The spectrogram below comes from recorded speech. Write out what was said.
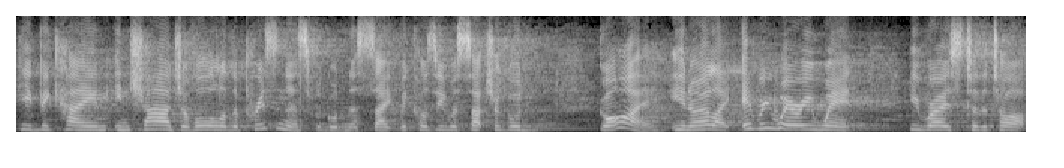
he became in charge of all of the prisoners, for goodness sake, because he was such a good guy. You know, like everywhere he went, he rose to the top.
